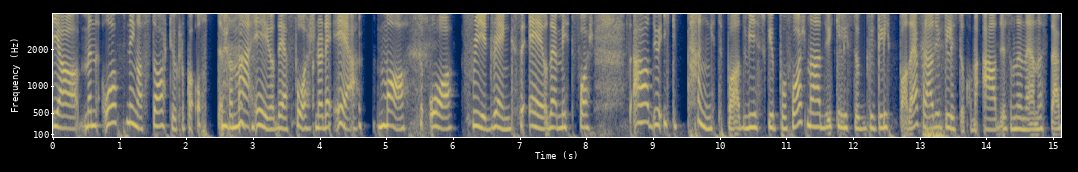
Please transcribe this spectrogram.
Ja, men åpninga starter jo klokka åtte. For meg er jo det vors når det er mat og free drink, så er jo det mitt vors. Så jeg hadde jo ikke tenkt på at vi skulle på vors, men jeg hadde jo ikke lyst til å gå glipp av det, for jeg hadde jo ikke lyst til å komme ædru som den eneste.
